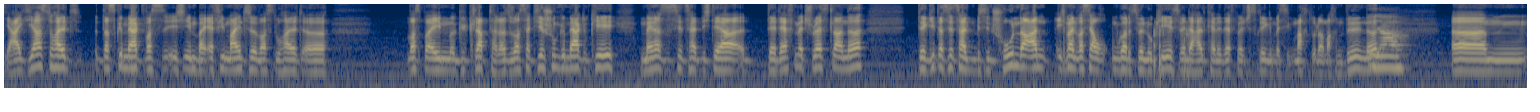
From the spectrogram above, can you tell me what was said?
ja, hier hast du halt das gemerkt, was ich eben bei Effi meinte, was du halt, äh, was bei ihm geklappt hat. Also du hast halt hier schon gemerkt, okay, Manners ist jetzt halt nicht der, der Deathmatch-Wrestler, ne? der geht das jetzt halt ein bisschen schonender an. Ich meine, was ja auch um Gottes Willen okay ist, wenn der halt keine Deathmatches regelmäßig macht oder machen will, ne? Ja. Ähm,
